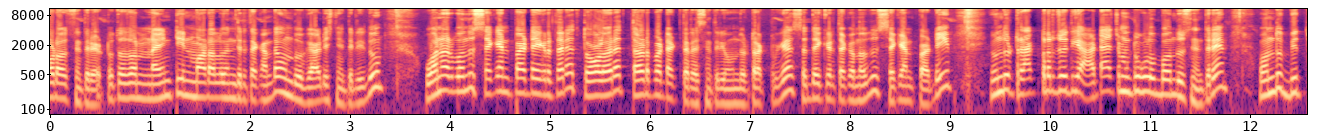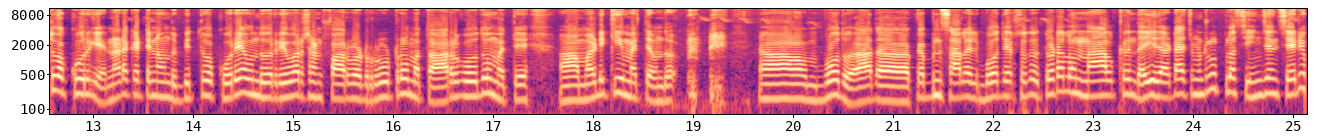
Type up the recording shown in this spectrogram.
ಮಾಡಲ್ ಸ್ನೇಹಿತರೆ. ಟು ತೌಸಂಡ್ ನೈನ್ಟೀನ್ ಮಾಡಲ್ ಹೊಂದಿರತಕ್ಕಂಥ ಒಂದು ಗಾಡಿ ಸ್ನೇಹಿತರೆ ಇದು. ಓನರ್ ಬಂದು ಸೆಕೆಂಡ್ ಪಾರ್ಟಿ ಆಗಿರ್ತಾರೆ ತೊಗೊಳೋರೆ ತರ್ಡ್ ಪಾರ್ಟಿ ಆಗ್ತಾರೆ ಸ್ನೇಹಿತರೆ ಒಂದು ಟ್ರ್ಯಾಕ್ಟರ್ಗೆ ಸದ್ಯಕ್ಕೆ ಇರ್ತಕ್ಕಂಥದ್ದು ಸೆಕೆಂಡ್ ಪಾರ್ಟಿ ಒಂದು ಟ್ರ್ಯಾಕ್ಟರ್ ಜೊತೆಗೆ ಅಟ್ಯಾಚ್ಮೆಂಟ್ಗಳು ಬಂದು ಸ್ನೇಹಿತರೆ, ಒಂದು ಬಿತ್ತುವ ಕೂರಿಗೆ, ನಡಕಟ್ಟಿನ ಒಂದು ಬಿತ್ತುವ ಕೂರೆ ಒಂದು ರಿವರ್ಸ್ ಆ್ಯಂಡ್ ಫಾರ್ವರ್ಡ್ ರೂಟ್ರು ಮತ್ತು ಅರಗೋದು ಮತ್ತು ಮಡಿಕೆ ಮತ್ತು ಒಂದು ಬೋದು, ಆದ ಕಬ್ಬಿನ ಸಾಲಲ್ಲಿ ಬೋದು ಏರ್ಸೋದು. ಟೋಟಲ್ ಒಂದು ನಾಲ್ಕರಿಂದ ಐದು ಅಟ್ಯಾಚ್ಮೆಂಟ್ಗಳು ಪ್ಲಸ್ ಇಂಜನ್ ಸೇರಿ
